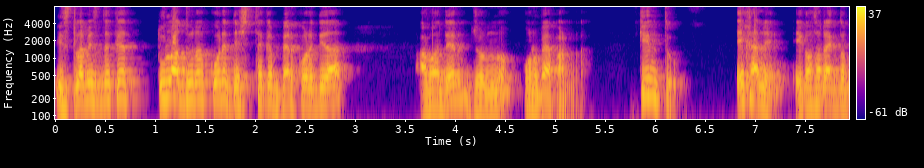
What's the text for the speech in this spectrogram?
ইসলামিস্টদেরকে তুলাধুনা করে দেশ থেকে বের করে দেওয়া আমাদের জন্য কোনো ব্যাপার না। কিন্তু এখানে এই কথাটা একদম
